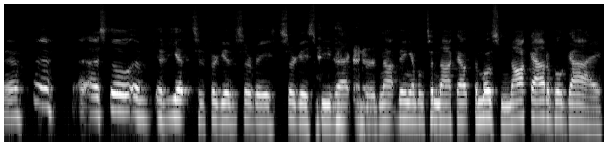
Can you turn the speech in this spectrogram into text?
Yeah, eh, I still have, have, yet to forgive Sergey Sergey Spivak for not being able to knock out the most knockoutable guy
